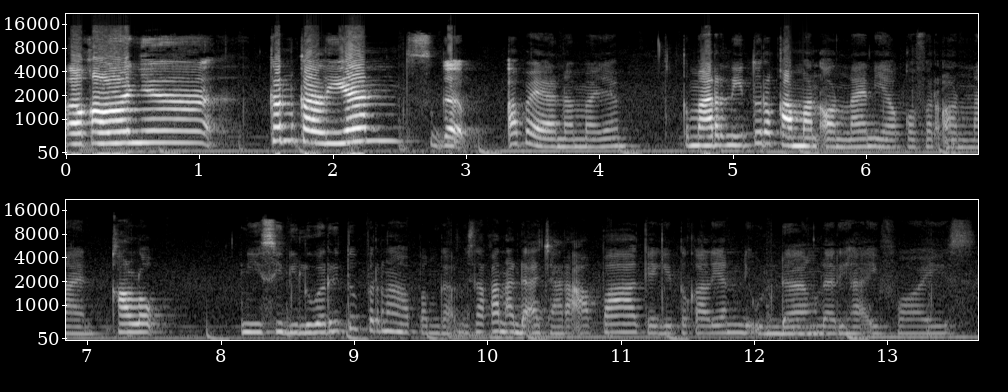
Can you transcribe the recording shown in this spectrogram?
Eh kalaunya kan kalian nggak apa ya namanya? Kemarin itu rekaman online ya, cover online. Kalau ngisi di luar itu pernah apa enggak? Misalkan ada acara apa kayak gitu kalian diundang dari HI Voice.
